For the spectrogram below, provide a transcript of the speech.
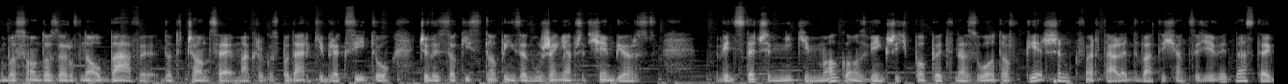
bo są to zarówno obawy dotyczące makrogospodarki, Brexitu, czy wysoki stopień zadłużenia przedsiębiorstw, więc te czynniki mogą zwiększyć popyt na złoto w pierwszym kwartale 2019.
